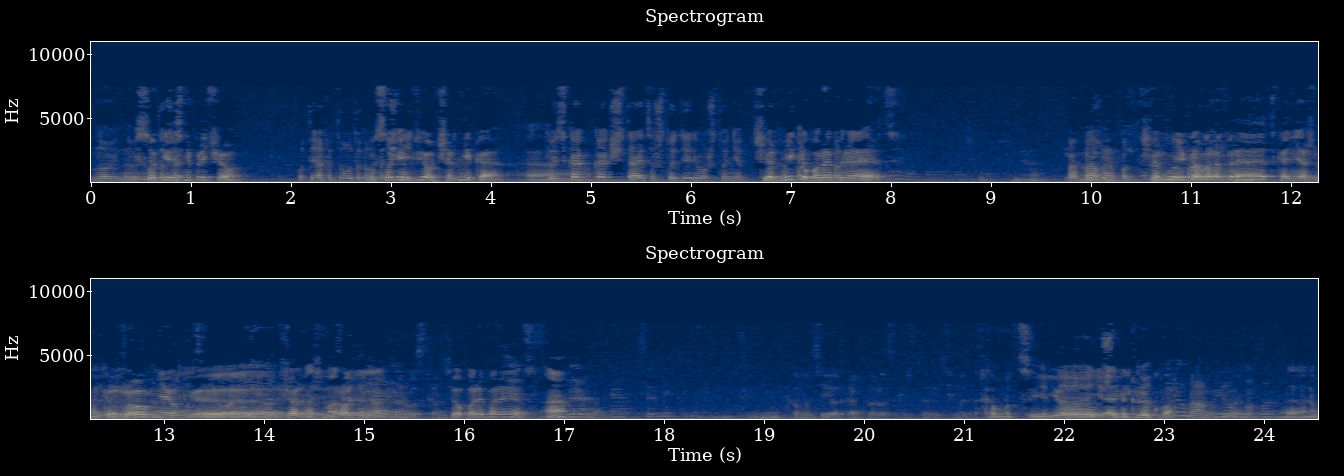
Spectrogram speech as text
но- но Высокие это здесь же- ни при чем. Вот я хотел вот это Высокие ни уточнить. чем. Черника. То есть как, как считается, что дерево, что нет? Черника какое Черника право? барапряец, конечно. Крыжовник, э, черная смородина. Все барапряец. А? Хамуциот, как по-русски? Что, это? Это клюква. А, Клюква, Да.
